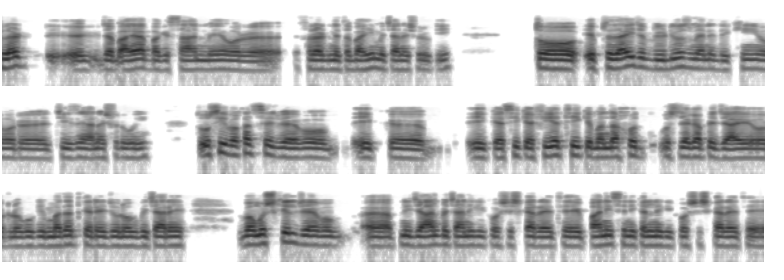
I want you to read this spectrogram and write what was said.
فلڈ جب آیا پاکستان میں اور فلڈ نے تباہی مچانا شروع کی تو ابتدائی جب ویڈیوز میں نے دیکھی اور چیزیں آنا شروع ہوئیں، تو اسی وقت سے جو ہے وہ ایک ایک ایسی کیفیت تھی کہ بندہ خود اس جگہ پہ جائے اور لوگوں کی مدد کرے، جو لوگ بیچارے وہ مشکل جو ہے وہ اپنی جان بچانے کی کوشش کر رہے تھے، پانی سے نکلنے کی کوشش کر رہے تھے،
